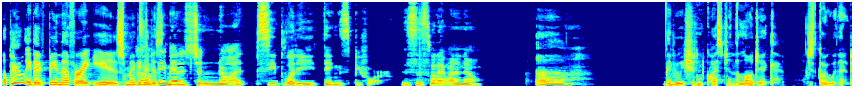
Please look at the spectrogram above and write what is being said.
Apparently, they've been there for eight years. Maybe How they have just. they managed to not see bloody things before? This is what I want to know. Um. Maybe we shouldn't question the logic. Just go with it.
